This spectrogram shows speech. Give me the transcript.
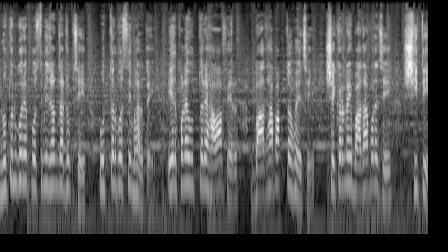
নতুন করে পশ্চিমী ঝঞ্ঝা ঢুকছে উত্তর পশ্চিম ভারতে। এর ফলে উত্তরে হাওয়া ফের বাধাপ্রাপ্ত হয়েছে। সে কারণেই বাধা পড়েছে শীতে।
